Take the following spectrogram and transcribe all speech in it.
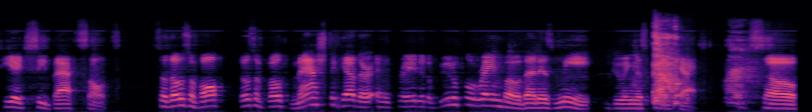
THC bath salts. So those have all those have both mashed together and created a beautiful rainbow that is me doing this podcast. so,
